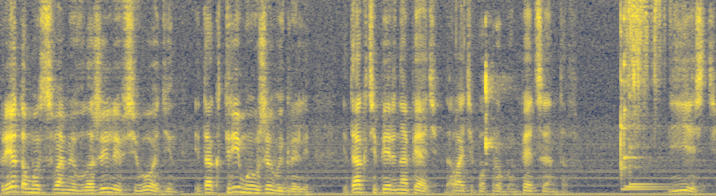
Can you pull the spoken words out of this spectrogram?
При этом мы с вами вложили всего один. Итак, 3 мы уже выиграли. Итак, теперь на 5. Давайте попробуем. 5 центов. Есть.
